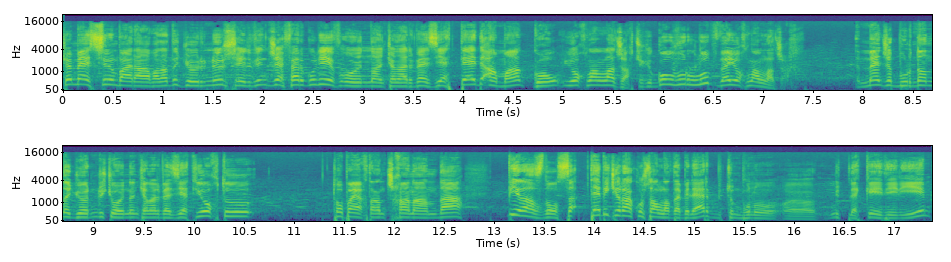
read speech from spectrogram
köməkçinin bayrağı havadadır. Görünür Elvin Cəfərquliyev oyundan kənar vəziyyətdəydi, amma qol yoxlanılacaq. Çünki qol vurulub və yoxlanılacaq. Məncə buradan da görünür ki, oyundan kənar vəziyyəti yoxdur. Top ayaqdan çıxan anda biraz da olsa təbii ki rakurs alada bilər. Bütün bunu ə, mütləq qeyd edeyim.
